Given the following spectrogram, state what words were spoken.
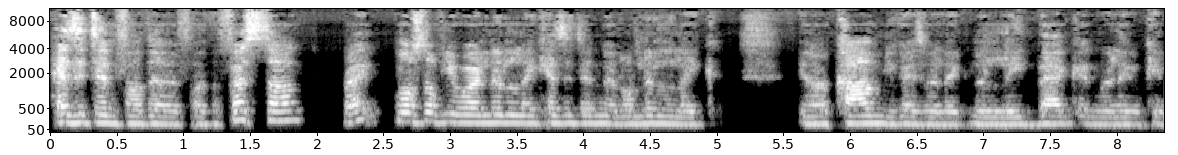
hesitant for the for the first song, right? Most of you were a little like hesitant and a little like, you know, calm. You guys were like a little laid back and we're like, okay,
